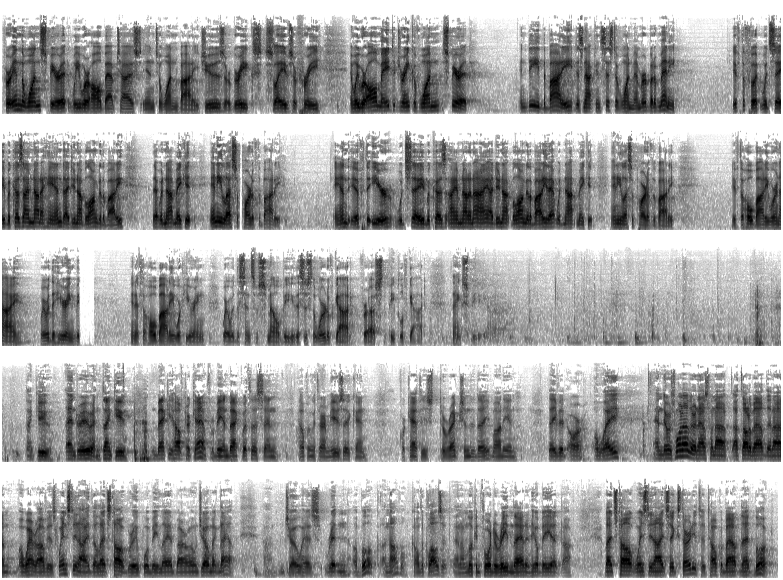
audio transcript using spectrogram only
For in the one Spirit we were all baptized into one body, Jews or Greeks, slaves or free, and we were all made to drink of one Spirit. Indeed, the body does not consist of one member, but of many. If the foot would say, Because I am not a hand, I do not belong to the body, that would not make it any less a part of the body. And if the ear would say, Because I am not an eye, I do not belong to the body, that would not make it any less a part of the body. If the whole body were an eye, where would the hearing be? And if the whole body were hearing, where would the sense of smell be? This is the word of God for us, the people of God. Thanks be to God. Thank you, Andrew, and thank you, Becky Hoffner Camp, for being back with us and helping with our music and for Kathy's direction today. Bonnie and David are away. And there was one other announcement I, I thought about that I'm aware of is Wednesday night, the Let's Talk group will be led by our own Joe McNabb. Uh, Joe has written a book, a novel called The Closet, and I'm looking forward to reading that. And he'll be at uh, Let's Talk Wednesday night, six thirty, to talk about that book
